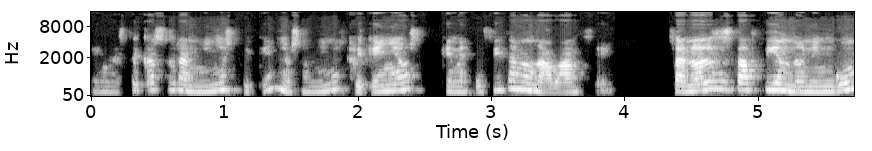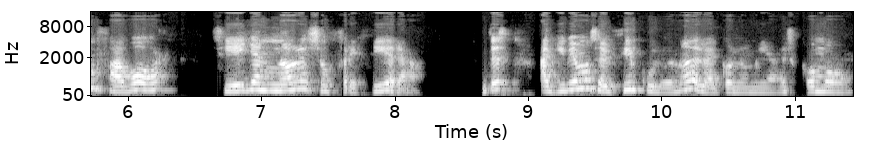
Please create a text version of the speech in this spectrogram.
en este caso, eran niños pequeños, son niños pequeños que necesitan un avance. O sea, no les está haciendo ningún favor si ella no les ofreciera. Entonces, aquí vemos el círculo ¿no? de la economía. Es como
